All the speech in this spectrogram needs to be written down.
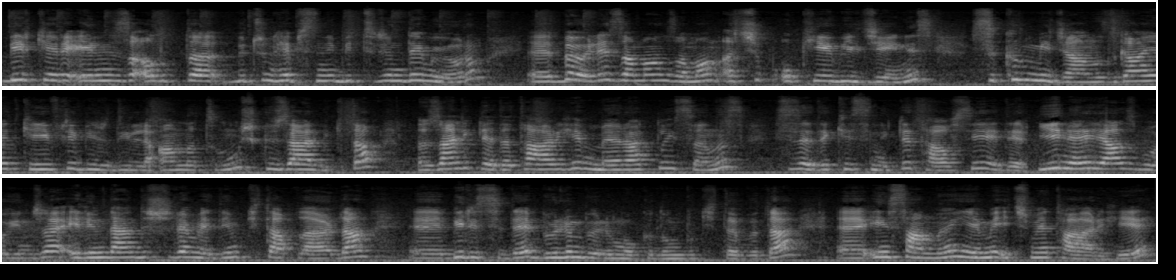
bir kere elinize alıp da bütün hepsini bitirin demiyorum. E, böyle zaman zaman açıp okuyabileceğiniz, sıkılmayacağınız, gayet keyifli bir dille anlatılmış güzel bir kitap. Özellikle de tarihe meraklıysanız size de kesinlikle tavsiye ederim. Yine yaz boyunca elimden düşüremediğim kitaplardan e, birisi de bölüm bölüm okudum bu kitabı da. E, İnsanlığın Yeme İçme Tarihi.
